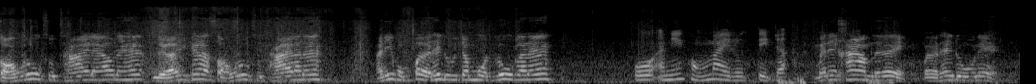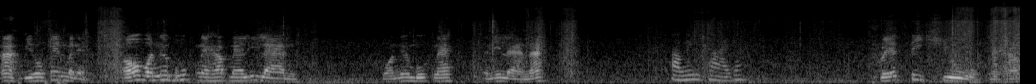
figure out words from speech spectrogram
สองลูกสุดท้ายแล้วนะฮะ เหลืออีกแค่สองลูกสุดท้ายแล้วนะ อันนี้ผมเปิดให้ดูจะหมดลูกแล้วนะ โอ้ อันนี้ของใหม่หลุดติดอะไม่ได้ข้ามเลย เปิดให้ดูนี่อะบีโธเฟนมาเนี่ยอ๋อวันเนอร์บุ๊กนะครับแมรี่แลนด์วันเนอร์บุ๊กนะ อันนี้แลนด์นะเอาวิ่งขายปะเ r รตตี้คิวนะครับ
